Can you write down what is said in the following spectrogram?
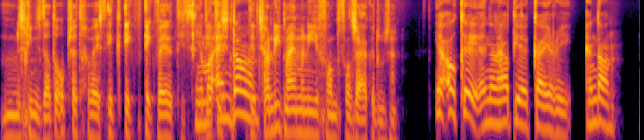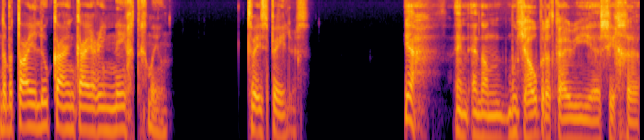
Misschien is dat de opzet geweest. Ik, ik, ik weet het niet. Ja, maar dit, is, dan? dit zou niet mijn manier van, van zaken doen zijn. Ja, oké. En dan heb je Kyrie. En dan? Dan betaal je Luca en Kyrie 90 miljoen. Twee spelers. Ja, en, en dan moet je hopen dat Kyrie eh, zich eh,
